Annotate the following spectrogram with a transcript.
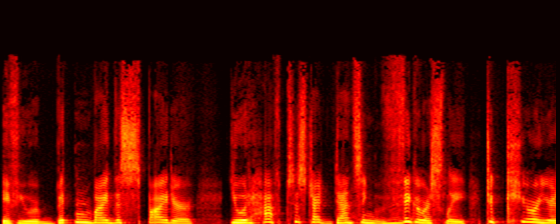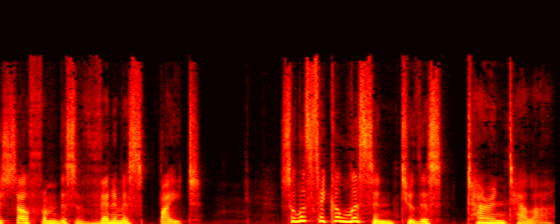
If you were bitten by this spider, you would have to start dancing vigorously to cure yourself from this venomous bite. So let's take a listen to this tarantella.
